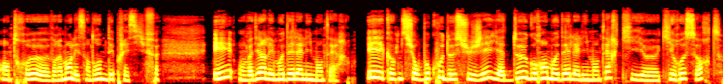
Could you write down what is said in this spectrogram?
entre euh, vraiment les syndromes dépressifs et on va dire les modèles alimentaires. Et comme sur beaucoup de sujets, il y a deux grands modèles alimentaires qui, euh, qui ressortent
